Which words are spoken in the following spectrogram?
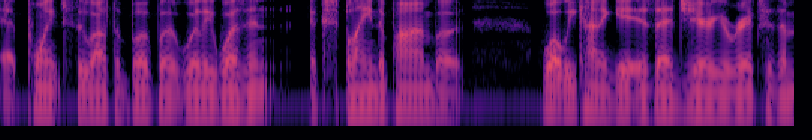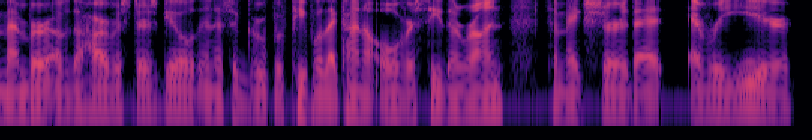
at points throughout the book but really wasn't explained upon but what we kind of get is that Jerry Ricks is a member of the Harvesters Guild and it's a group of people that kind of oversee the run to make sure that every year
